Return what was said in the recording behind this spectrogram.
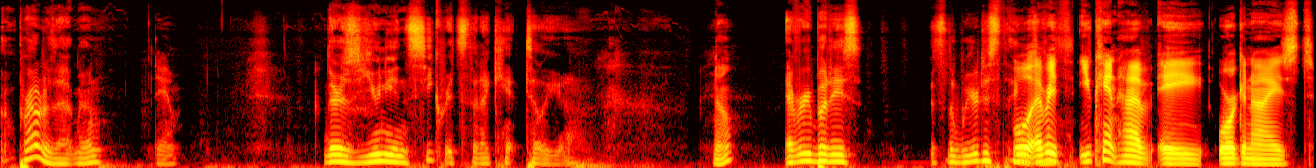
I'm proud of that man Damn. there's union secrets that I can't tell you No? everybody's it's the weirdest thing Well, every you can't have a organized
